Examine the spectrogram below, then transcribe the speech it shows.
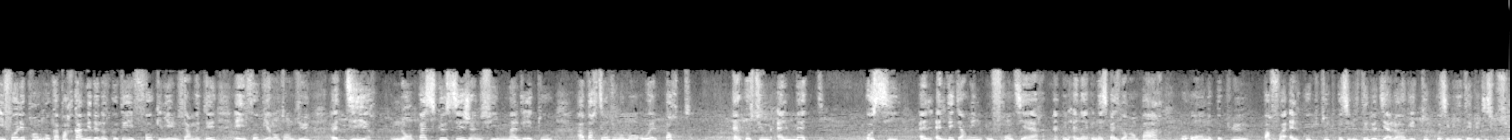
il faut les prendre au cas par cas, mais d'un autre côté, il faut qu'il y ait une fermeté et il faut bien entendu euh, dire non, parce que ces jeunes filles, malgré tout, à partir du moment où elles portent un costume, elles mettent aussi, elles, déterminent une frontière, une espèce de rempart où, on ne peut plus, parfois, elles coupent toute possibilité de dialogue et toute possibilité de discussion.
